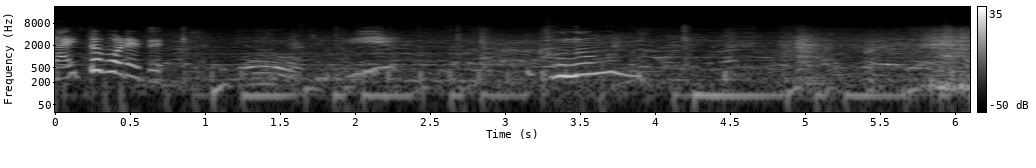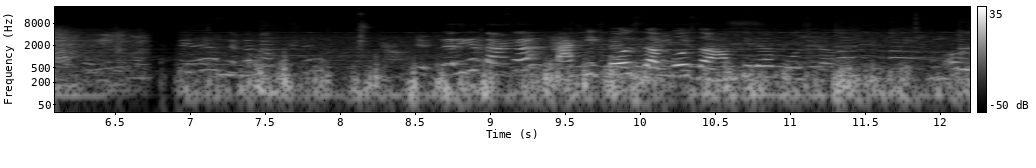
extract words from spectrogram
দায়িত্ব পড়েছে। পুনম পাখি পোজ দাও পোজ দাও হামকি দেওয়ার পোজ দাও। ওই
